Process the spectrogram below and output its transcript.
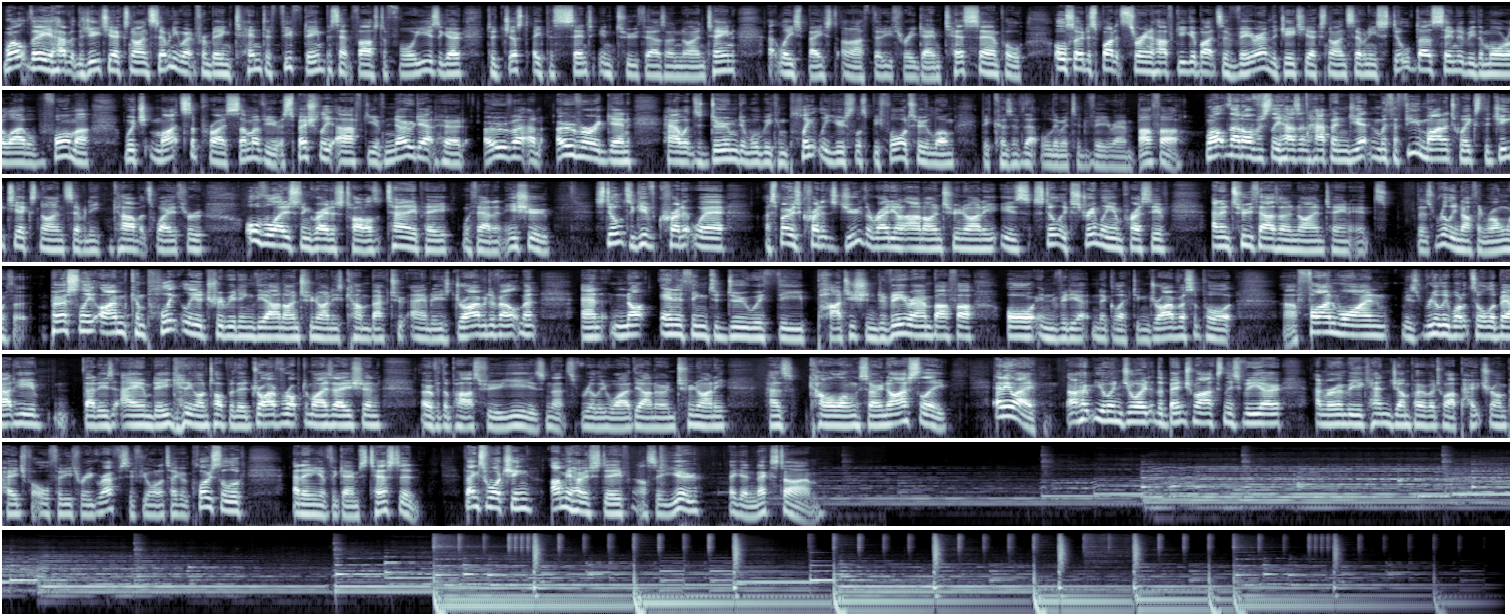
Well, there you have it. The GTX 970 went from being 10 to 15% faster four years ago to just a percent in 2019, at least based on our 33 game test sample. Also, despite its 3.5 gigabytes of VRAM, the GTX 970 still does seem to be the more reliable performer, which might surprise some of you, especially after you've no doubt heard over and over again how it's doomed and will be completely useless before too long because of that limited VRAM buffer. Well, that obviously hasn't happened yet, and with a few minor tweaks, the GTX 970 can carve its way through all the latest and greatest titles at 1080p without an issue. Still, to give credit where I suppose credit's due, the Radeon R9 290 is still extremely impressive, and in 2019, it's there's really nothing wrong with it. Personally, I'm completely attributing the R9 290's comeback to AMD's driver development and not anything to do with the partitioned VRAM buffer or NVIDIA neglecting driver support. Uh, fine wine is really what it's all about here. That is AMD getting on top of their driver optimization over the past few years, and that's really why the R9 290 has come along so nicely. Anyway, I hope you enjoyed the benchmarks in this video, and remember you can jump over to our Patreon page for all 33 graphs if you want to take a closer look at any of the games tested. Thanks for watching. I'm your host, Steve. I'll see you again next time.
